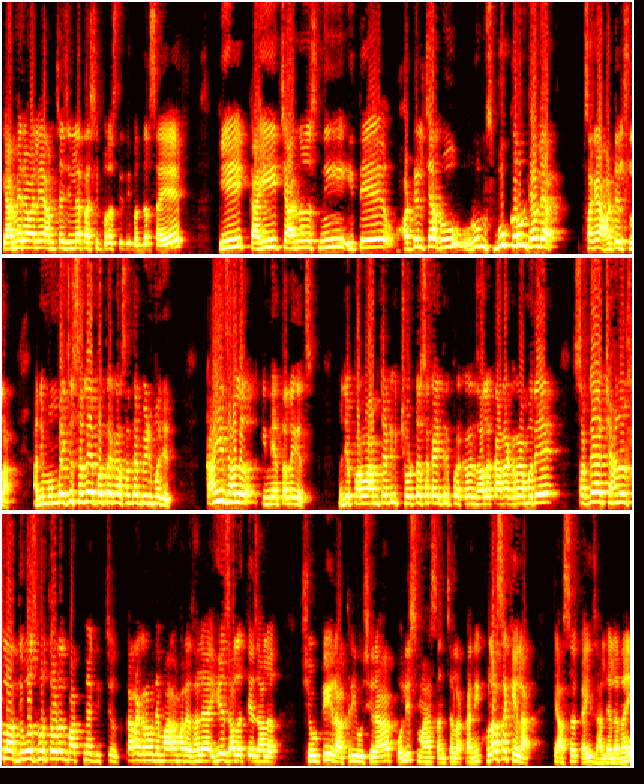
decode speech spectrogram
कॅमेरेवाले आमच्या जिल्ह्यात अशी परिस्थिती बद्दल साहेब की काही चॅनल्सनी इथे हॉटेलच्या रू रूम्स बुक करून ठेवल्यात सगळ्या हॉटेल्सला आणि मुंबईचे सगळे पत्रकार सध्या बीडमध्ये आहेत. काही झालं की नेता लगेच. म्हणजे परवा आमच्याकडे छोटंसं काहीतरी प्रकरण झालं कारागृहामध्ये. सगळ्या चॅनल्सला दिवसभर तेवढ्याच बातम्या कारागृहामध्ये मारामाऱ्या झाल्या हे झालं ते झालं. शेवटी रात्री उशिरा पोलीस महासंचालकांनी खुलासा केला की असं काही झालेलं नाही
